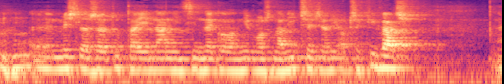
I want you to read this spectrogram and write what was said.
Mhm. E, Myślę, że tutaj na nic innego nie można liczyć ani oczekiwać. E,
